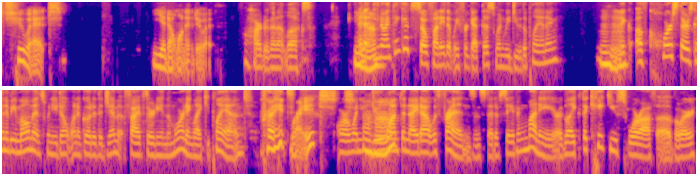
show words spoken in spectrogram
to it, you don't want to do it. Harder than it looks. Yeah. And, you know, I think it's so funny that we forget this when we do the planning. Mm-hmm. Like, of course, there's going to be moments when you don't want to go to the gym at 5:30 in the morning like you planned, right? Right. Or when you uh-huh. do want the night out with friends instead of saving money, or like the cake you swore off of, or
